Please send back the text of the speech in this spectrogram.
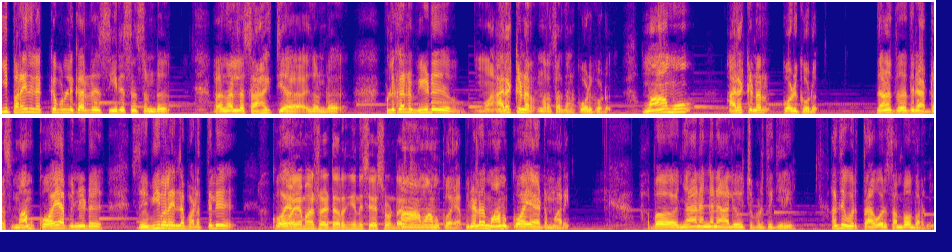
ഈ പറയുന്നതിലൊക്കെ പുള്ളിക്കാരുടെ സീരിയസ്നെസ് ഉണ്ട്. നല്ല സാഹിത്യ ഇതുണ്ട്. പുള്ളിക്കാരുടെ വീട് അരക്കിണർ എന്ന പറഞ്ഞ സ്ഥലത്താണ് കോഴിക്കോട്. മാമു അരക്കിണർ കോഴിക്കോട്. ഇതാണ് അദ്ദേഹത്തിന്റെ അഡ്രസ്സ് മാം കോയ പിന്നീട് സിബിമലയുടെ പടത്തിൽ കോയ മാഷായിട്ട് ഇറങ്ങിയതിന് ശേഷം ആ മാമുക്കോയ പിന്നീട് മാമുക്കോയ ആയിട്ട് മാറി. അപ്പോൾ ഞാൻ അങ്ങനെ ആലോചിച്ചപ്പോഴത്തേക്ക് അത് ഒരു ഒരു സംഭവം പറഞ്ഞു.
